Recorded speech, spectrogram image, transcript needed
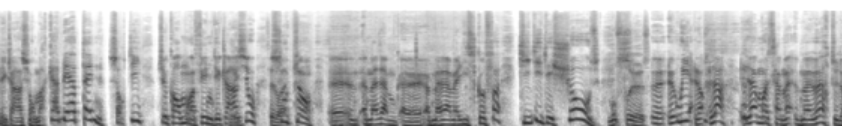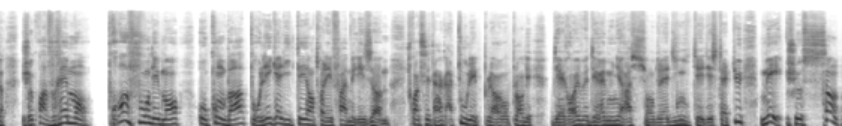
déclarations remarquables et à peine sorti, Monsieur Cormand a fait une déclaration oui, soutenant euh, Madame euh, Madame Alice Coffin qui dit des choses monstrueuses. Euh, oui, alors là, là, moi, ça me heurte. Je crois vraiment profondément au combat pour l'égalité entre les femmes et les hommes. Je crois que c'est à tous les plans, au plan des, des, des rémunérations, de la dignité, des statuts, mais je sens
